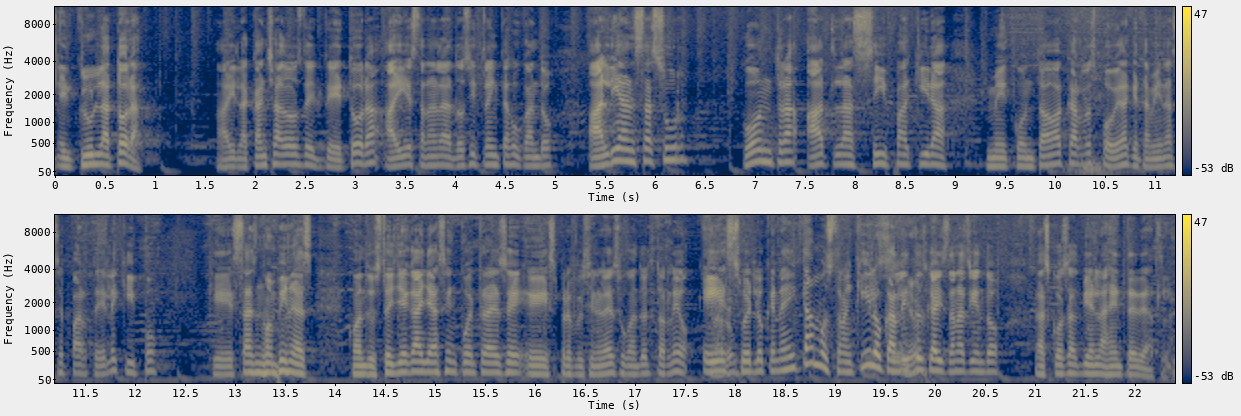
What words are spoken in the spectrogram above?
el Club La Tora. Ahí la cancha 2 de, de Tora, ahí estarán a las 2 y 30 jugando Alianza Sur contra Atlas Zipaquirá. Me contaba Carlos Poveda, que también hace parte del equipo, que estas nóminas, cuando usted llega ya se encuentra ese ex profesionales jugando el torneo. Eso es lo que necesitamos. Tranquilo, Sí, Carlitos, señor. que ahí están haciendo las cosas bien la gente de Atlas.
